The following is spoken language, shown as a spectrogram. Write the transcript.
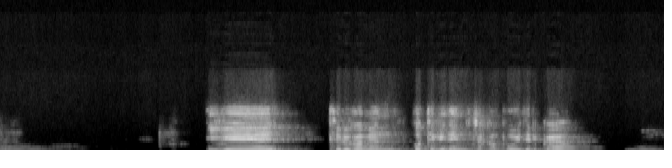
음, 이게 들어가면 어떻게 되는지 잠깐 보여드릴까요? 네.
